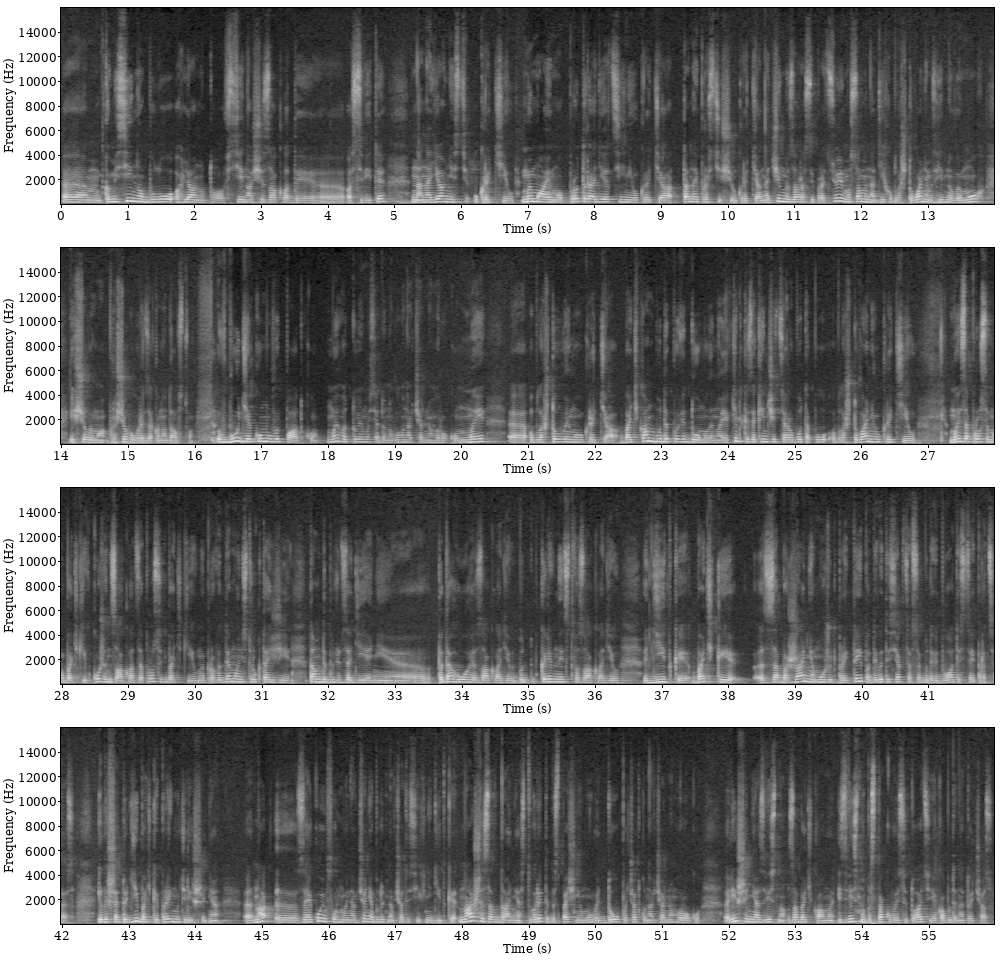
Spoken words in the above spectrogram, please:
Е, Комісійно було оглянуто всі наші заклади е, освіти на наявність укриттів. Ми маємо протирадіаційні укриття та найпростіші укриття, над чим ми зараз і працюємо саме над їх облаштуванням згідно вимог і що про що говорить законодавство. В будь-якому випадку ми готуємося до нового навчального року. Ми е, облаштовуємо укриття. Батькам буде повідомлено, як тільки закінчиться робота по облаштуванню укриттів. Ми запросимо батьків, кожен заклад запросить батьків. Ми проведемо інструктажі там, де будуть задіяні е, педагоги закладів, керівництво закладів, дітки, батьки. За бажанням можуть прийти і подивитися, як це все буде відбуватися цей процес. І лише тоді батьки приймуть рішення, е, е, за якою формою навчання будуть навчатися їхні дітки. Наше завдання створити безпечні умови до початку навчального року. Рішення, звісно, за батьками і, звісно, безпекової ситуації, яка буде на той час.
